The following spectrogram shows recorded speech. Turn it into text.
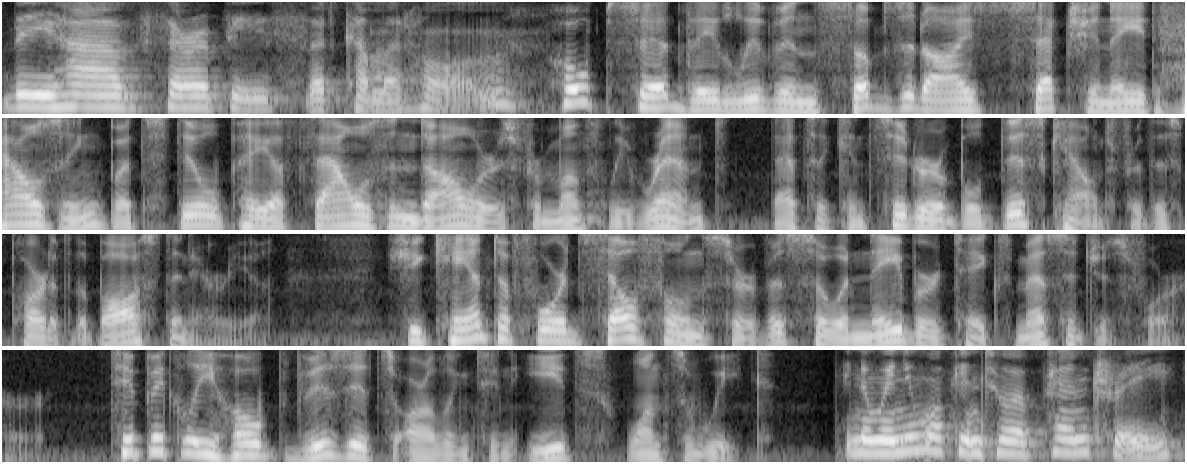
they have therapies that come at home. Hope said they live in subsidized Section 8 housing but still pay $1,000 for monthly rent. That's a considerable discount for this part of the Boston area. She can't afford cell phone service, so a neighbor takes messages for her. Typically, Hope visits Arlington Eats once a week. You know, when you walk into a pantry,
